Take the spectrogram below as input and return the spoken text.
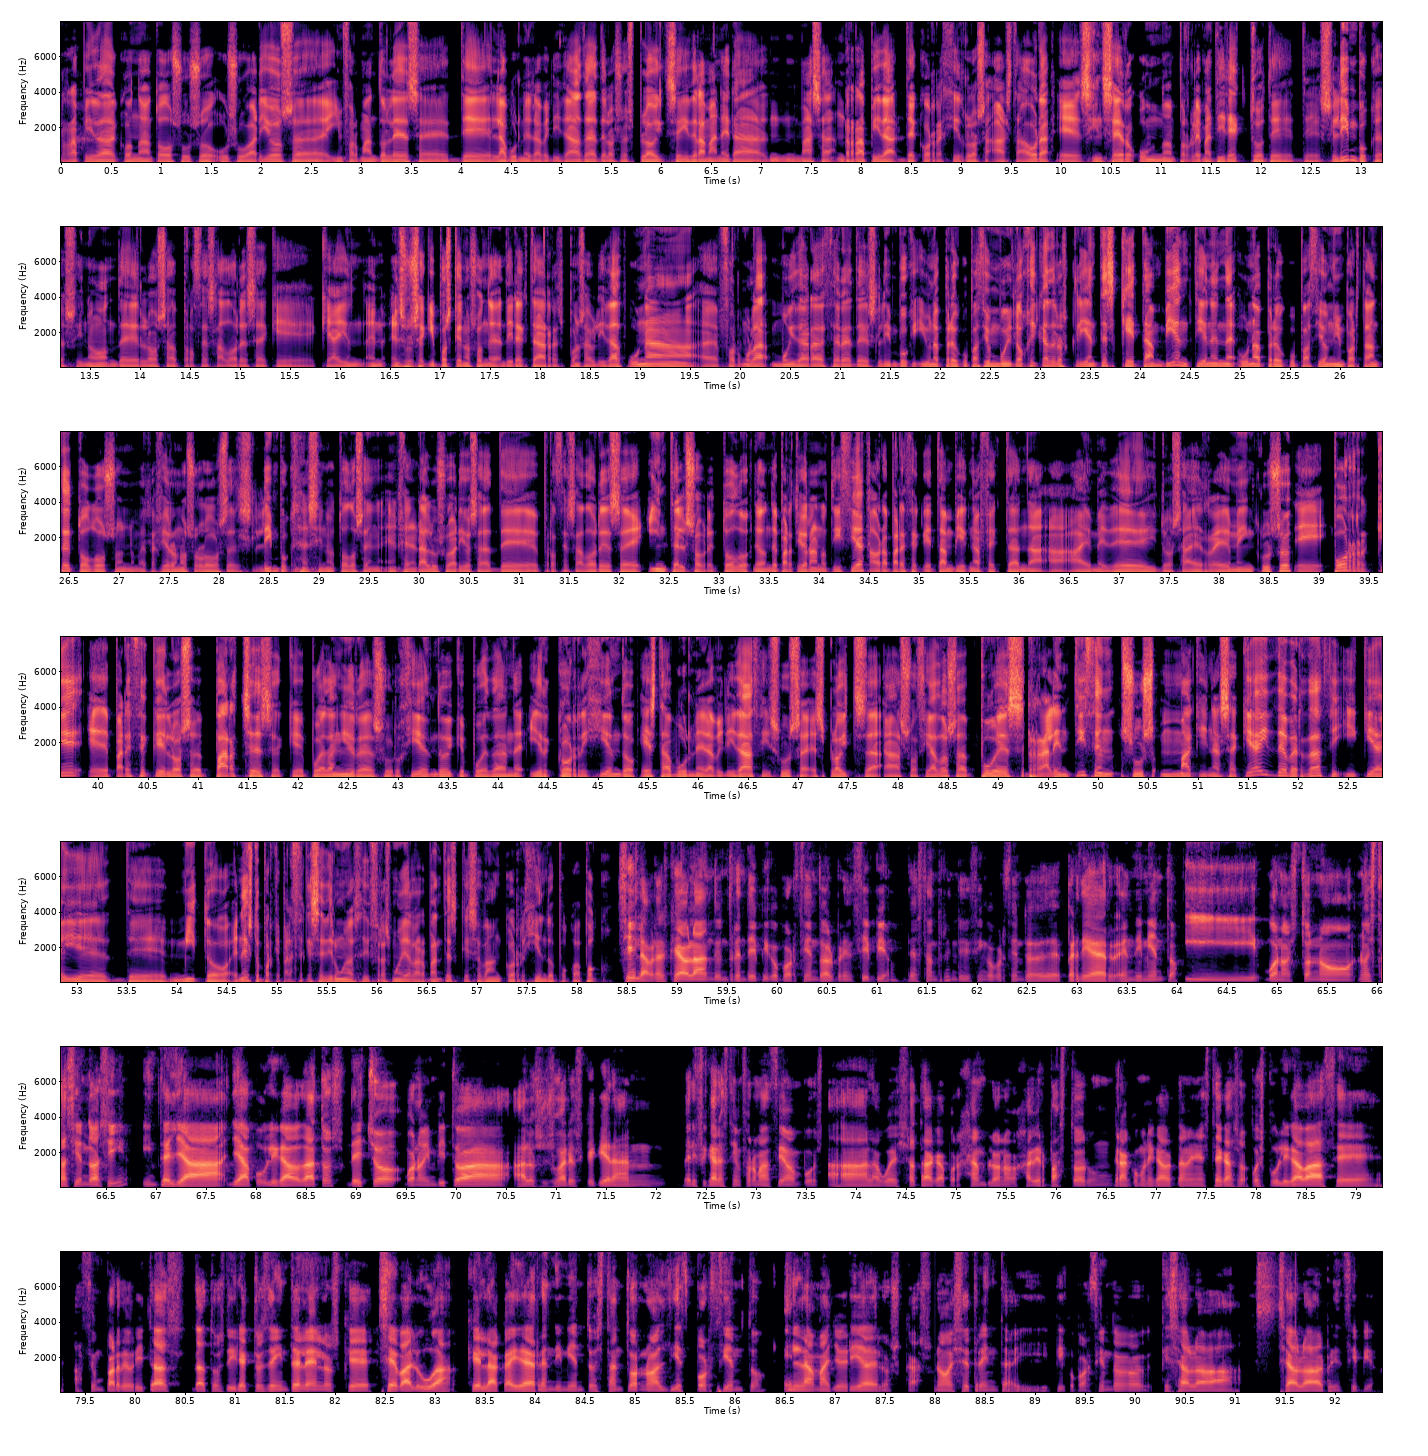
rápida con todos sus usuarios, eh, informándoles eh, de la vulnerabilidad, de los exploits y de la manera más rápida de corregirlos hasta ahora, eh, sin ser un problema directo de, Slimbook, sino de los procesadores que, hay en, sus equipos que no son de directa responsabilidad. Una fórmula muy de agradecer de Slimbook y una preocupación muy lógica de los clientes que también tienen una preocupación importante. Todos, me refiero no solo a los Slimbook, sino todos en, general usuarios eh, de procesadores eh, Intel sobre todo, de donde partió la noticia. Ahora parece que también afectan a, AMD y los ARM incluso, eh, porque parece que los parches que puedan ir surgiendo y que puedan ir corrigiendo esta vulnerabilidad y sus exploits asociados, pues ralenticen sus máquinas. ¿Qué hay de verdad y qué hay de mito en esto? Porque parece que se dieron unas cifras muy alarmantes que se van corrigiendo poco a poco. Sí, la verdad es que hablan de un 30 y pico por ciento al principio, de hasta un 35 por ciento de pérdida de rendimiento. Y bueno, esto no, no está siendo así. Intel ya, ya ha publicado datos. De hecho, bueno, invito a, a los usuarios que quieran verificar esta información, pues a la web Shataka, por ejemplo, ¿no? Javier Pastor, un gran comunicador también en este caso, pues publicaba hace, hace un par de horitas datos directos de Intel en los que se evalúa que la caída de rendimiento está en torno al 10% en la mayoría de los casos, no ese 30 y pico por ciento que se hablaba, se hablaba al principio.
